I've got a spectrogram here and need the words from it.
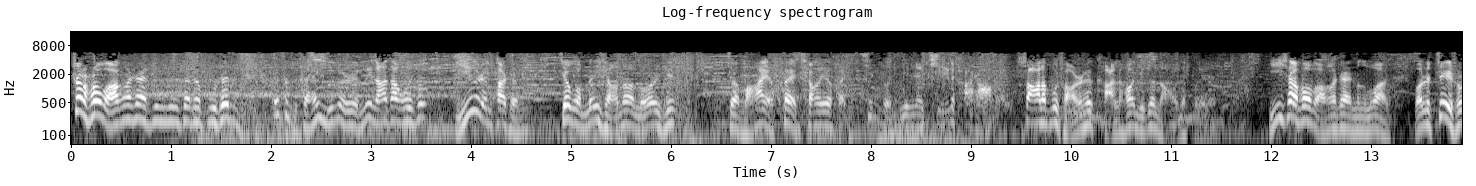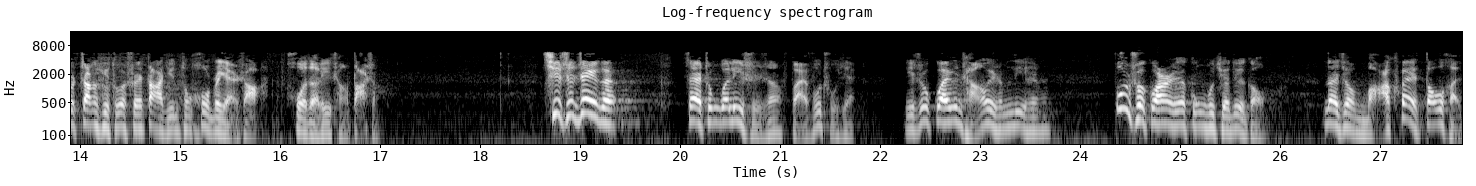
正好瓦岗寨兵丁在那布阵呢，那怎么咱一个人也没拿当回事？一个人怕什么？结果没想到罗二信这马也快，枪也狠，进到敌人嘁哩咔嚓杀了不少人，还砍了好几个脑袋回来，一下把瓦岗寨弄乱了。完了，这时候张旭陀率大军从后边掩杀，获得了一场大胜。其实这个在中国历史上反复出现。你知道关云长为什么厉害吗？不是说关二爷功夫绝对高，那叫马快刀狠。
